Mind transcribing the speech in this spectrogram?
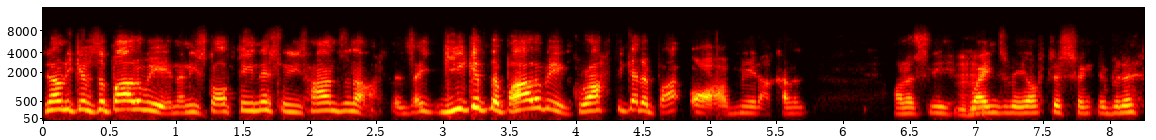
know, he gives the ball away and then he starts doing this with his hands and that. It's like you give the ball away, graft to get it back. Oh, mate, I can't. Honestly, Mhm. winds me off just thinking about it.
